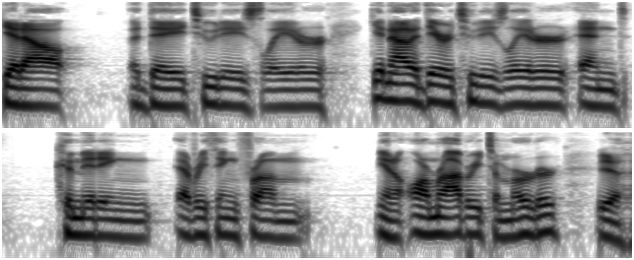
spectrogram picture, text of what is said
get out a day, two days later, getting out a day or two days later, and committing everything from you know armed robbery to murder. Yeah.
